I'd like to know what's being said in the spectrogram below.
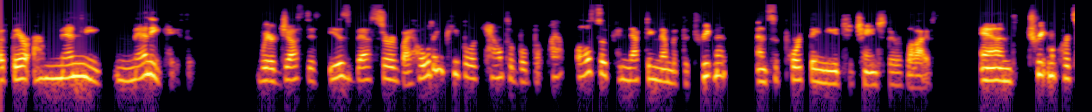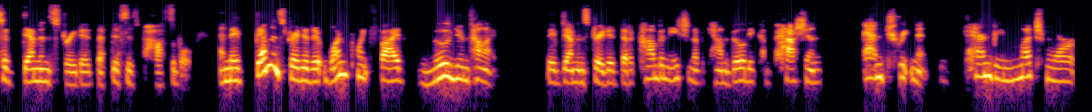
but there are many many cases where justice is best served by holding people accountable but while also connecting them with the treatment and support they need to change their lives. And treatment courts have demonstrated that this is possible and they've demonstrated it 1.5 million times They've demonstrated that a combination of accountability, compassion, and treatment can be much more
